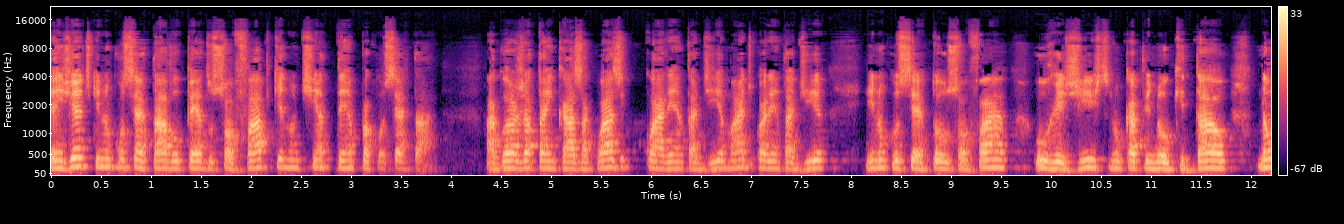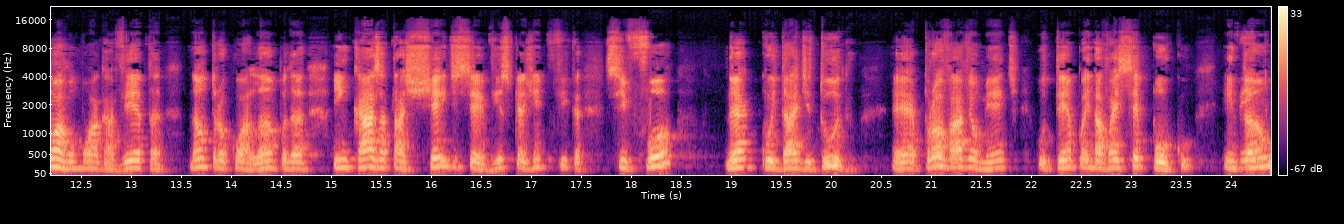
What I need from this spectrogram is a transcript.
Tem gente que não consertava o pé do sofá porque não tinha tempo para consertar. Agora já está em casa há quase 40 dias, mais de 40 dias, e não consertou o sofá, o registro, não capinou o quintal, não arrumou a gaveta, não trocou a lâmpada. Em casa está cheio de serviço que a gente fica, se for né, cuidar de tudo, é, provavelmente o tempo ainda vai ser pouco. Então,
